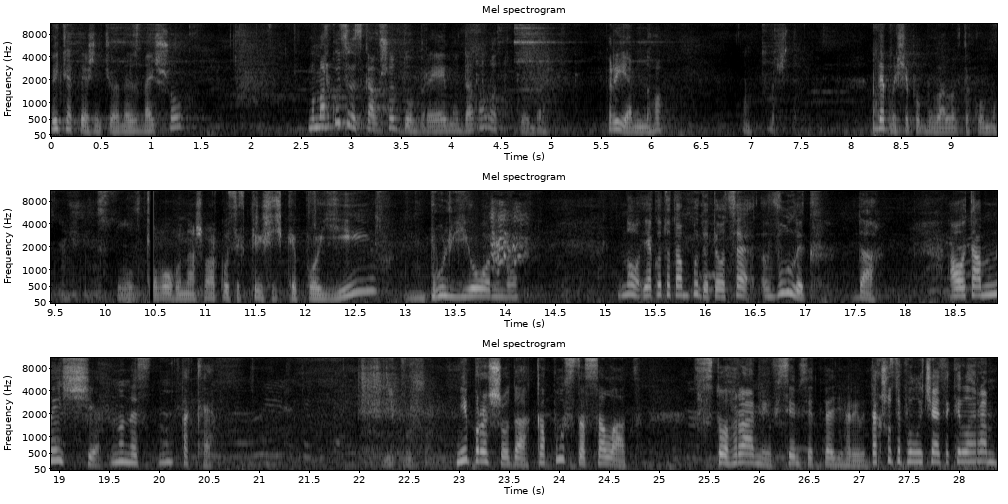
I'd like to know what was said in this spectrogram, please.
Вітя теж нічого не знайшов. Ну, Маркусик сказав, що добре, я йому давала, то добре. Приємного. О, бачите. Де б ми ще побували в такому столовці? Вогу наш Маркусик трішечки поїв, бульйонну. Ну, як ото там будете, оце вулик, да. а отам нижче, ну не ну, таке. Ні про що. Ні про що, да. Капуста, салат 100 грамів 75 гривень. Так що це виходить кілограм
